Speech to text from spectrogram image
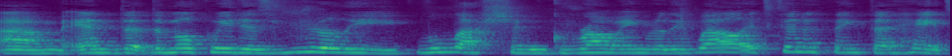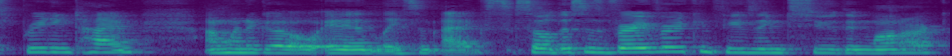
um, and the, the milkweed is really lush and growing really well, it's going to think that, hey, it's breeding time, I'm going to go and lay some eggs. So this is very, very confusing to the monarch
